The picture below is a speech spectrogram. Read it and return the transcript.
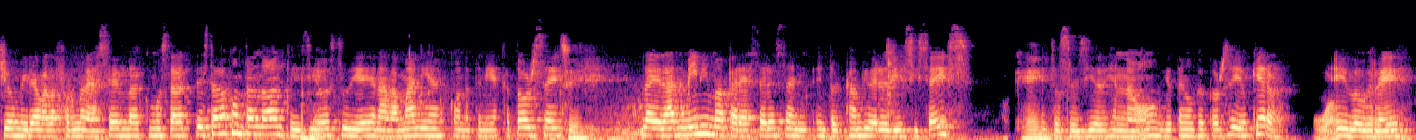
yo miraba la forma de hacerla. Como estaba, te estaba contando antes, yo estudié en Alemania cuando tenía 14. Sí. La edad mínima para hacer ese intercambio era 16. Okay. Entonces yo dije, no, yo tengo 14, yo quiero. Y logré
